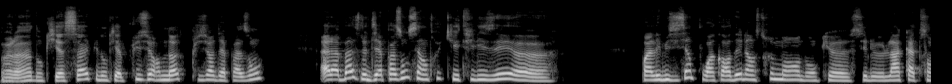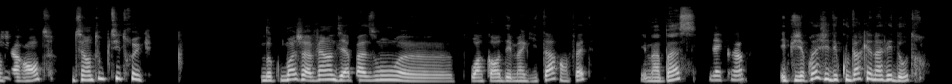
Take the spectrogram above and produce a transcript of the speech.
Voilà, donc il y a ça, et puis donc il y a plusieurs notes, plusieurs diapasons. À la base, le diapason, c'est un truc qui est utilisé euh, par les musiciens pour accorder l'instrument. Donc euh, c'est le La 440. C'est un tout petit truc. Donc moi, j'avais un diapason euh, pour accorder ma guitare, en fait, et ma basse. D'accord. Et puis après, j'ai découvert qu'il y en avait d'autres.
